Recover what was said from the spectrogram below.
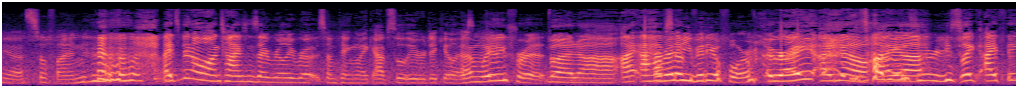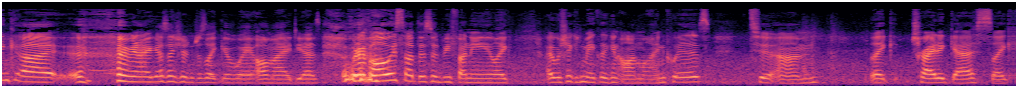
Yeah. it's still fun. it's been a long time since I really wrote something like absolutely ridiculous. I'm waiting for it. but uh, I, I have Already some, video form. right? I know. It's I, uh, series. Like I think. Uh, I mean, I guess I shouldn't just like give away all my ideas. But I've always thought this would be funny. Like, I wish I could make like an online quiz to um, like try to guess like,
